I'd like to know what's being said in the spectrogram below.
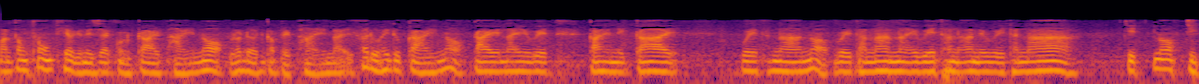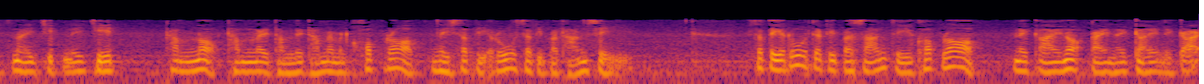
มันต้องท่องเที่ยวอยู่ในใจกลกายภายนอก แล้วเดินกลับไปภายในเขาดูให้ดูกายนอกกายในเวทกายในกาย เวทนานอก เวทนาในเวทนาในเวทนา จิตนอกจิตในจิตในจิตทำนอกทำในทำในทำให้มันครบรอบในสติรู้สติปัฏฐานสี่สติรู้สติปัฏฐานสี่ครบรอบในกายนอกกายในกายในกาย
